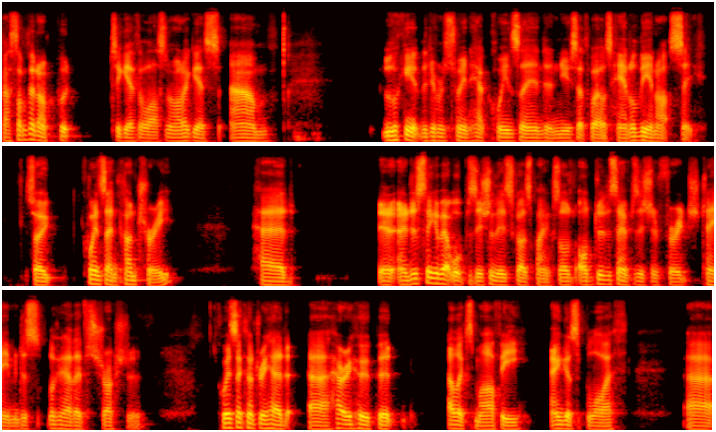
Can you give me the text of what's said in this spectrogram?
uh, something I put together last night, I guess, um, looking at the difference between how Queensland and New South Wales handled the NRC. So Queensland Country had and just think about what position these guys playing. Because I'll, I'll do the same position for each team and just look at how they've structured it. Queensland Country had uh, Harry Hoopert, Alex Murphy, Angus Blythe, uh,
